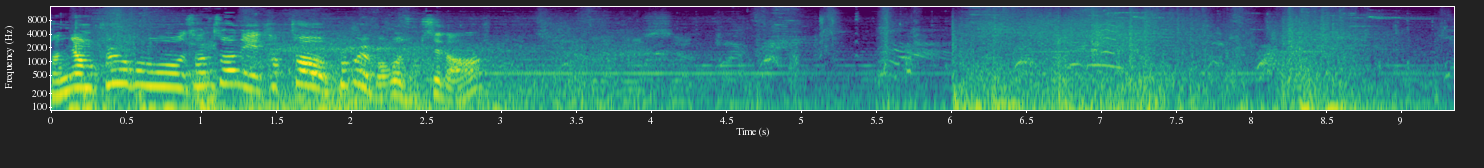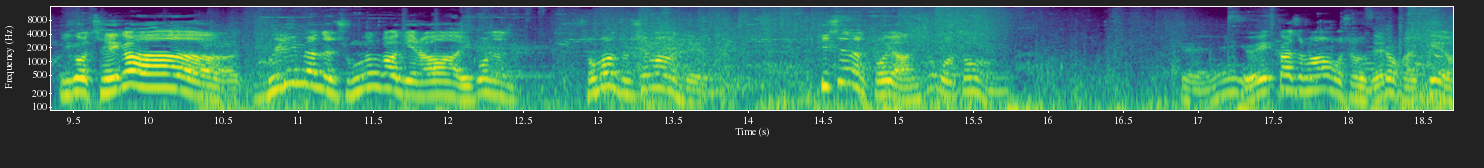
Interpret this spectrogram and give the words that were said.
전령 풀고 천천히 탑타워 폼을 먹어줍시다. 이거 제가 물리면은 죽는 각이라 이거는 저만 조심하면 돼요. 피지는 거의 안 죽어서. 오케이. 여기까지만 하고 저 내려갈게요.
